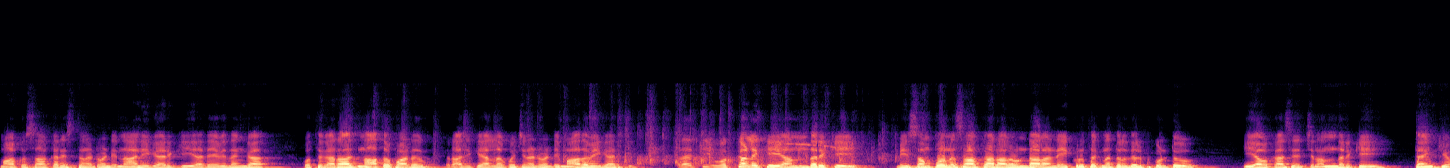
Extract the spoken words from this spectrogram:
మాకు సహకరిస్తున్నటువంటి నాని గారికి అదేవిధంగా కొత్తగా రాజ్ నాతో పాటు రాజకీయాల్లోకి వచ్చినటువంటి మాధవి గారికి ప్రతి ఒక్కళ్ళకి అందరికీ మీ సంపూర్ణ సహకారాలు ఉండాలని కృతజ్ఞతలు తెలుపుకుంటూ ఈ అవకాశం ఇచ్చిన అందరికీ థ్యాంక్ యూ.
